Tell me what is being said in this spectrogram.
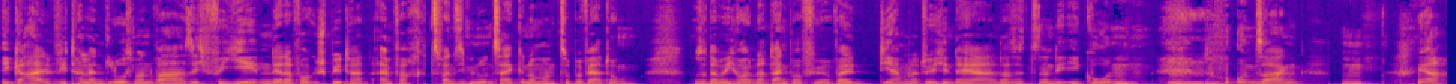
egal wie talentlos man war, sich für jeden, der davor gespielt hat, einfach 20 Minuten Zeit genommen haben zur Bewertung. Also da bin ich heute noch dankbar für, weil die haben natürlich hinterher, da sitzen dann die Ikonen und sagen, hm, ja,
